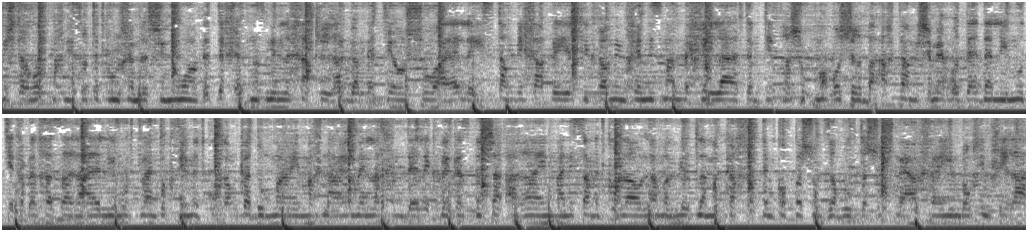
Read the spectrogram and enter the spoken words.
משטרות מכניסות את כולכם לשימוע ותכף נזמין לחקירה גם את יהושע אלה היא סתם בדיחה ויש לי כבר ממכם מזמן מחילה. אתם תפרשו כמו אושר באחתה מי שמעודד אלימות יקבל חזרה אלימות קליין תוקפים את כולם כדור מים מחניים אין לכם דלק וגז בשעריים. אני שם את כל העולם על מיוט למה ככה אתם קוף פשוט זבוב תשוש בורחים בחירה.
